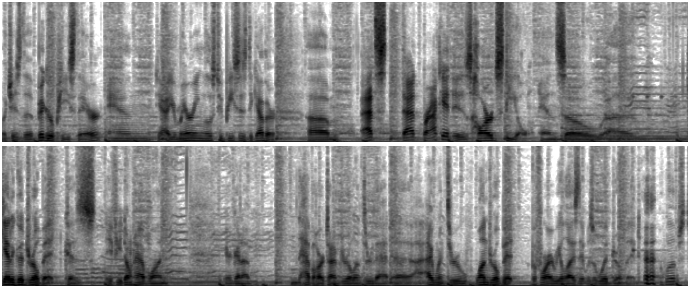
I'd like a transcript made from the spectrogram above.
which is the bigger piece there, and yeah, you're marrying those two pieces together. Um, that's that bracket is hard steel, and so uh, get a good drill bit because if you don't have one, you're gonna have a hard time drilling through that. Uh, I went through one drill bit before I realized it was a wood drill bit. Whoops.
